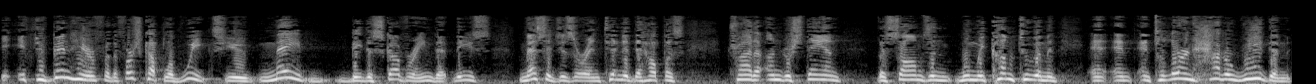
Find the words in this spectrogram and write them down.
If you've been here for the first couple of weeks, you may be discovering that these messages are intended to help us try to understand the Psalms and when we come to them and, and, and, to learn how to read them.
